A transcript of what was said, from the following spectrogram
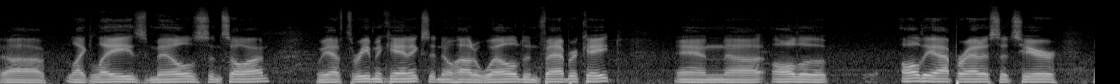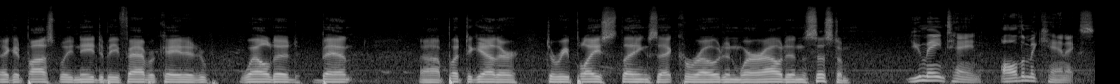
uh, like lathes, mills, and so on. We have three mechanics that know how to weld and fabricate, and uh, all the all the apparatus that's here that could possibly need to be fabricated, welded, bent, uh, put together to replace things that corrode and wear out in the system. You maintain all the mechanics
